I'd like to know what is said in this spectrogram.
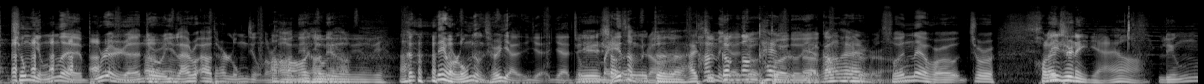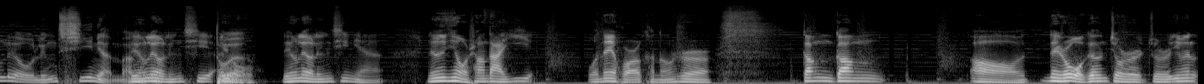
听名字也不认人，就是一来说，哎呦他是龙井的，我说啊，哦你好你好。那会儿龙井其实也也也就没怎么着，对对还他们也就刚开始对对，也刚刚开始始，所以那会儿就是后来那是哪年啊？零六零七年吧，零六零七，哎对呦，零六零七年，零零七我上大一，我那会儿可能是刚刚哦，那时候我跟就是就是因为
